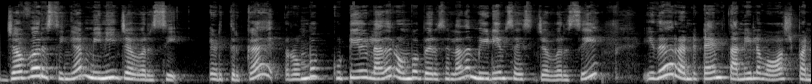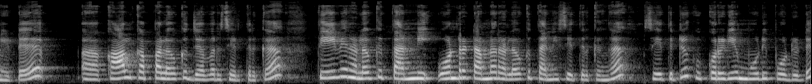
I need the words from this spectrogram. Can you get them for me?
ஜவ்வரிசிங்க மினி ஜவ்வரிசி எடுத்திருக்கேன். ரொம்ப குட்டியும் இல்லாத ரொம்ப பெருசும் இல்லாத மீடியம் சைஸ் ஜவ்வரிசி. இதை ரெண்டு டைம் தண்ணியில் வாஷ் பண்ணிவிட்டு கால் கப் அளவுக்கு ஜவ்வரிசி எடுத்திருக்கேன் தேவையான அளவுக்கு தண்ணி ஒன்றரை டம்ளர் அளவுக்கு தண்ணி சேர்த்துருக்கேங்க. சேர்த்துட்டு குக்கரடியும் மூடி போட்டுட்டு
